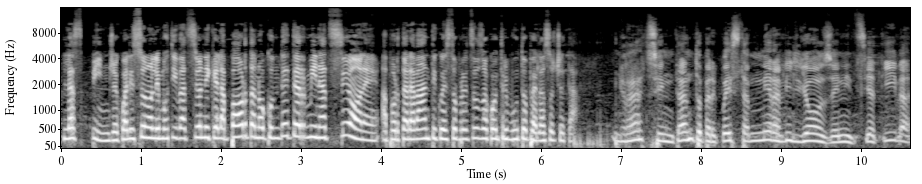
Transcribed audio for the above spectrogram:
la spinge? Quali sono le motivazioni che la portano con determinazione a portare avanti questo prezioso contributo per la società? Grazie intanto per questa meravigliosa iniziativa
